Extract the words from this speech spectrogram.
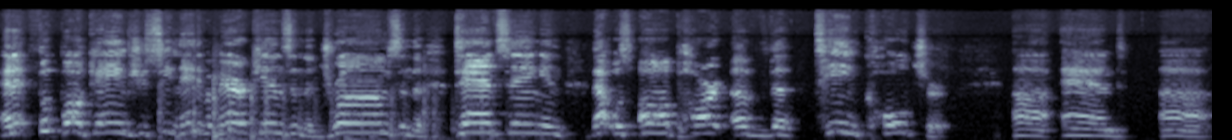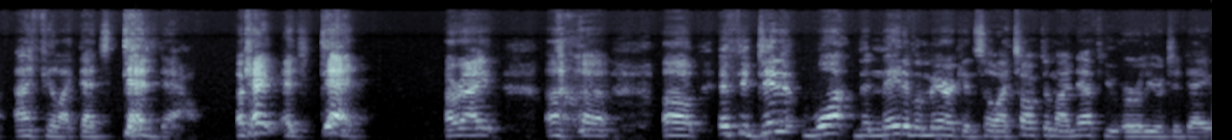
And at football games, you see Native Americans and the drums and the dancing, and that was all part of the team culture. Uh, and uh, I feel like that's dead now. Okay, it's dead. All right. Uh, uh, if you didn't want the Native American, so I talked to my nephew earlier today.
